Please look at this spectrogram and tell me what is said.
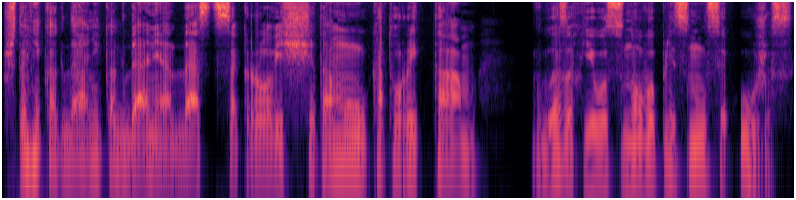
что никогда-никогда не отдаст сокровище тому, который там». В глазах его снова плеснулся ужас.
